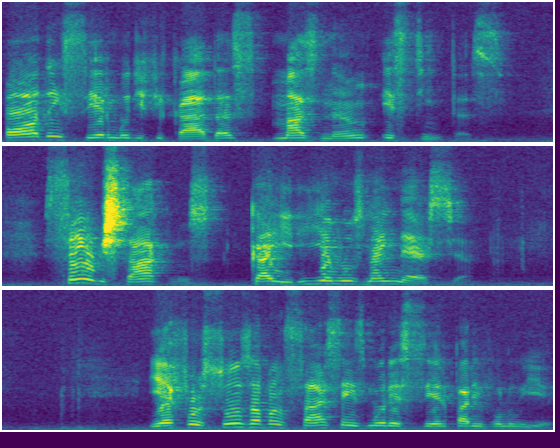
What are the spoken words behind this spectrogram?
podem ser modificadas, mas não extintas. Sem obstáculos, cairíamos na inércia. E é forçoso avançar sem esmorecer para evoluir.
